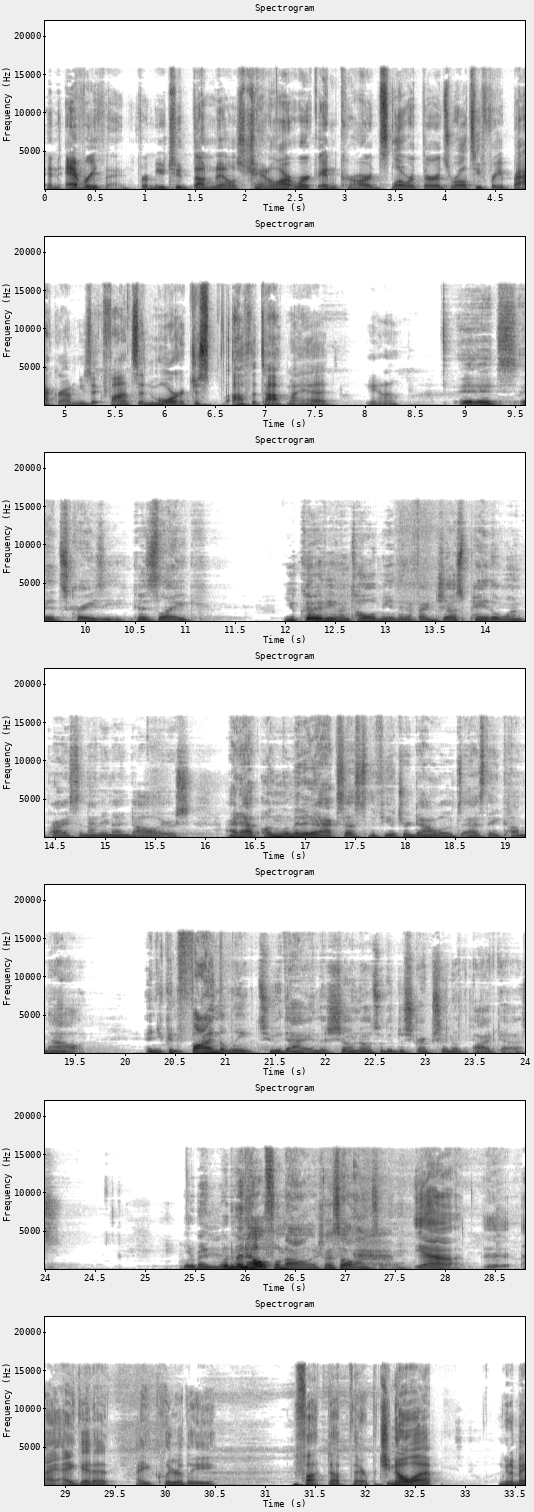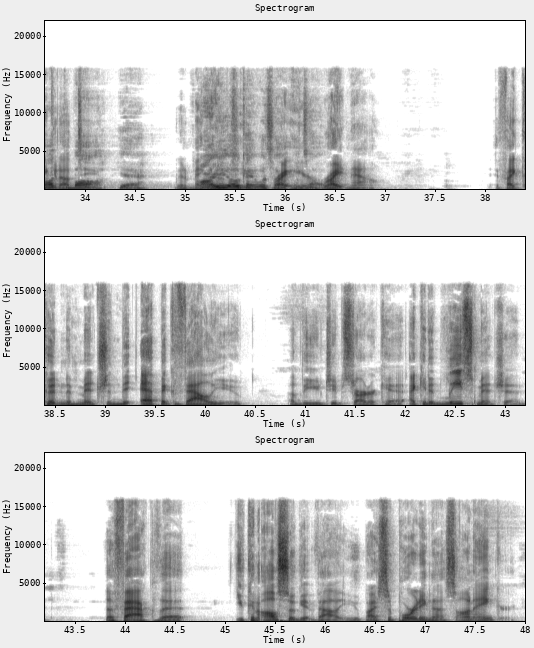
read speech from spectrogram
and everything from YouTube thumbnails, channel artwork, end cards, lower thirds, royalty free background music, fonts, and more, just off the top of my head, you know? It's it's crazy because like you could have even told me that if i just pay the one price of $99 i'd have unlimited access to the future downloads as they come out and you can find the link to that in the show notes or the description of the podcast Would have been would have been helpful knowledge. That's all I'm saying. Yeah, uh, I, I get it. I clearly fucked up there, but you know what? I'm gonna make Drop it up to you. Yeah. I'm gonna make Are it up you? to Okay, what's up? right What's here, up? right now. If I couldn't have mentioned the epic value of the YouTube starter kit, I could at least mention the fact that you can also get value by supporting us on Anchor.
